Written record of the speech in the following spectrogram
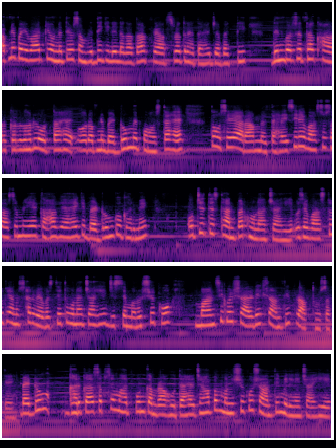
अपने परिवार की उन्नति और समृद्धि के लिए लगातार प्रयासरत रहता है। जब व्यक्ति दिन भर से थक हार कर घर लौटता है और अपने बेडरूम में पहुँचता है तो उसे आराम मिलता है। इसीलिए वास्तुशास्त्र में यह कहा गया है कि बेडरूम को घर में उचित स्थान पर होना चाहिए। उसे वास्तु के अनुसार व्यवस्थित होना चाहिए, जिससे मनुष्य को मानसिक और शारीरिक शांति प्राप्त हो सके। बेडरूम घर का सबसे महत्वपूर्ण कमरा होता है, जहाँ पर मनुष्य को शांति मिलनी चाहिए।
